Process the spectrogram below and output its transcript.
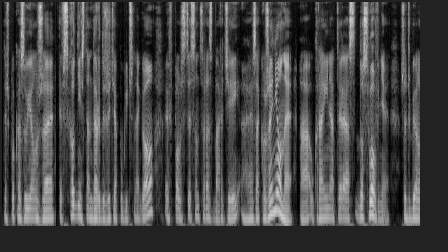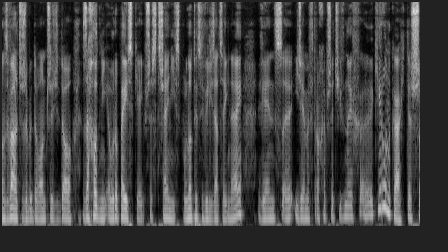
też pokazują, że te wschodnie standardy życia publicznego w Polsce są coraz bardziej e, zakorzenione, a Ukraina teraz dosłownie, rzecz biorąc, walczy, żeby dołączyć do zachodniej, europejskiej przestrzeni wspólnoty cywilizacyjnej, więc e, idziemy w trochę przeciwnych e, kierunkach. I też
